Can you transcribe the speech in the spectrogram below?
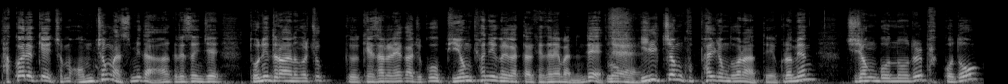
바꿔야 될 게 정말 엄청 많습니다. 그래서 이제 돈이 들어가는 걸 쭉 그 계산을 해가지고 비용 편익을 갖다가 계산해 봤는데 네. 1.98 정도가 나왔대요. 그러면 지정번호를 바꿔도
